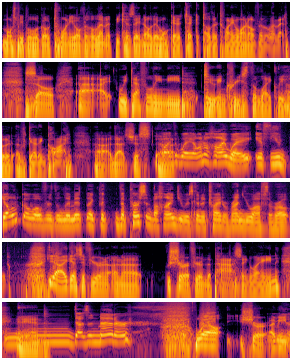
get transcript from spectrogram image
most people will go 20 over the limit because they know they won't get a ticket till they're 21 over the limit. So uh, I, we definitely need to increase the likelihood of getting caught. Uh, that's just. uh, By the way, on a highway, if you don't go over the limit, like the, the person behind you is going to try to run you off the road. yeah, I guess if you're in a, in a sure if you're in the passing lane and. Doesn't matter. Well, sure. I mean,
